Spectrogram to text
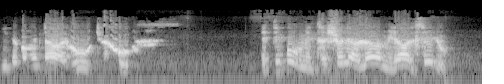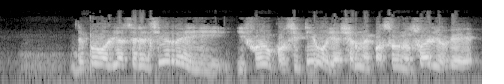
y le comentaba uh, chajú. El tipo, mientras yo le hablaba, miraba el celu. Después volví a hacer el cierre y, fue un positivo y ayer me pasó un usuario que,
